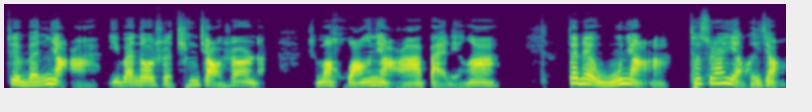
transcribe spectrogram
这文鸟啊，一般都是听叫声的，什么黄鸟啊、百灵啊。但这武鸟啊，它虽然也会叫，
